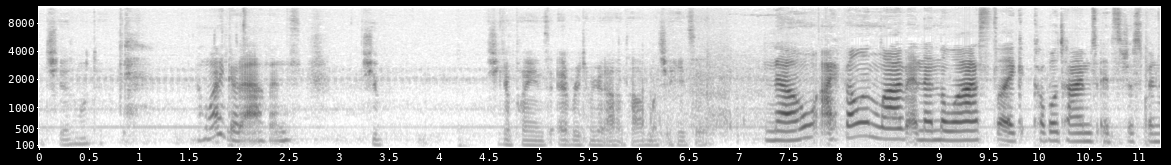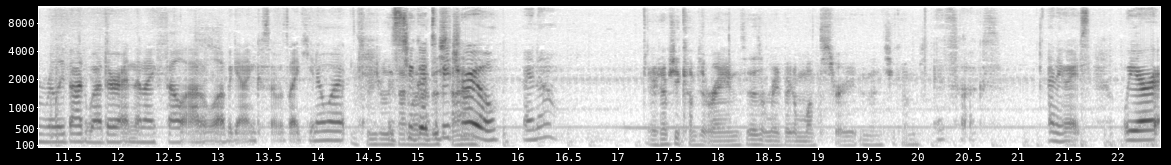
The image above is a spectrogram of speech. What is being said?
but she doesn't want to. I wanna go to Athens. She she complains every time we go to Athens how much she hates it. No, I fell in love and then the last like couple times it's just been really bad weather and then I fell out of love again because I was like, you know what? It's usually It's too good to be time. true. I know. Every time she comes, it rains. It doesn't rain for like a month straight, and then she comes. It sucks. Anyways, we are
